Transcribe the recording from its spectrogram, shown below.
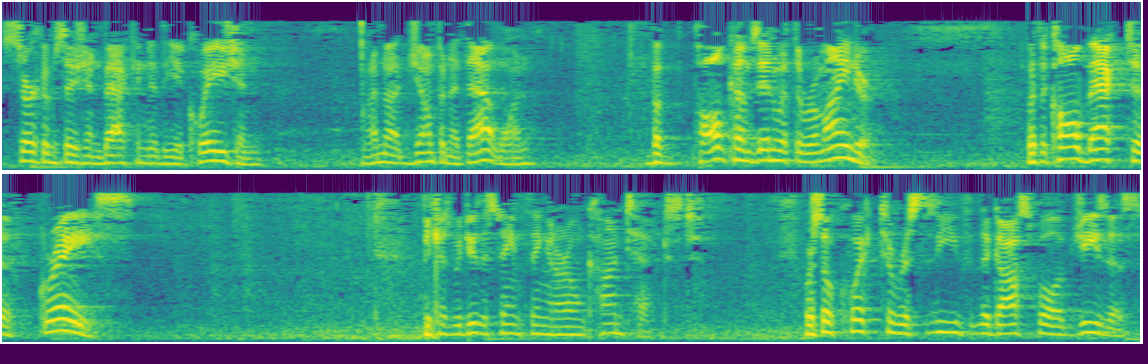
circumcision back into the equation. I'm not jumping at that one. But Paul comes in with the reminder, with the call back to grace. Because we do the same thing in our own context. We're so quick to receive the gospel of Jesus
